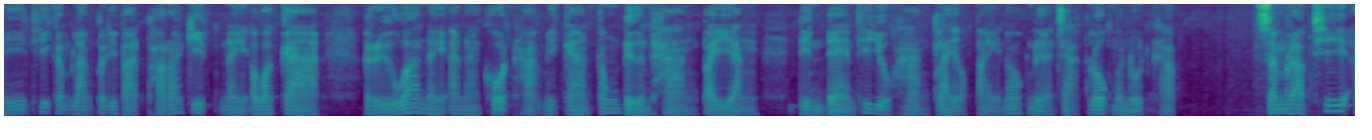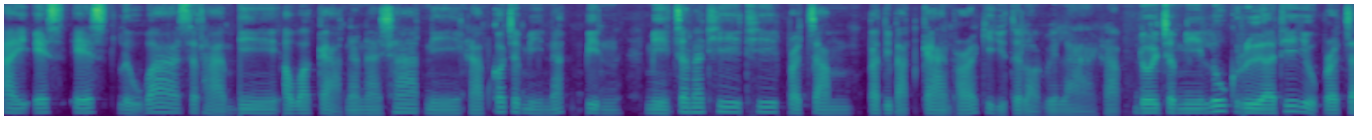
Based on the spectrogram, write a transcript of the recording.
นี้ที่กำลังปฏิบัติภารกิจในอวกาศ หรือว่าในอนาคตหากมีการต้องเดินทางไปยังดินแดนที่อยู่ห่างไกลออกไปนอกเหนือจากโลกมนุษย์ครับ สำหรับที่ ISS หรือว่าสถานีอวกาศนานาชาตินี้ครับ ก็จะมีนักบิน มีเจ้าหน้าที่ที่ประจำปฏิบัติการภารกิจอยู่ตลอดเวลาครับ โดยจะมีลูกเรือที่อยู่ประจ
